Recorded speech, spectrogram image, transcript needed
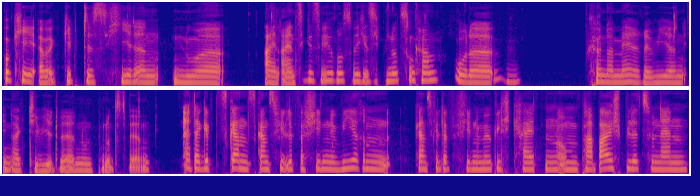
Okay, aber gibt es hier dann nur ein einziges Virus, welches ich benutzen kann? Oder können da mehrere Viren inaktiviert werden und benutzt werden? Äh, Da gibt es ganz, ganz viele verschiedene Viren, ganz viele verschiedene Möglichkeiten. Um ein paar Beispiele zu nennen,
